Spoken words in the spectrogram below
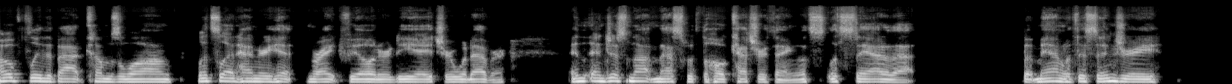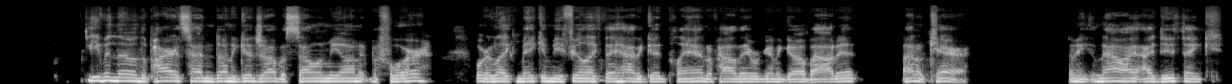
Hopefully the bat comes along. Let's let Henry hit right field or DH or whatever. And and just not mess with the whole catcher thing. Let's let's stay out of that. But man, with this injury, even though the Pirates hadn't done a good job of selling me on it before, or like making me feel like they had a good plan of how they were going to go about it, I don't care. I mean, now I, I do think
